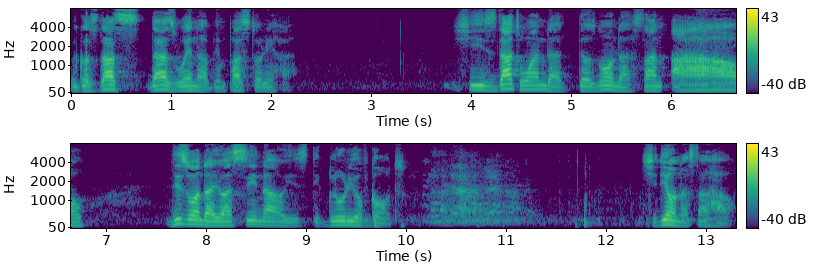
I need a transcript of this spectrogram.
because that's that's when I've been pastoring her. She's that one that does not understand how this one that you are seeing now is the glory of God. She didn't understand how.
